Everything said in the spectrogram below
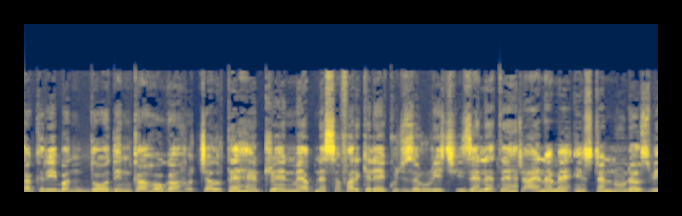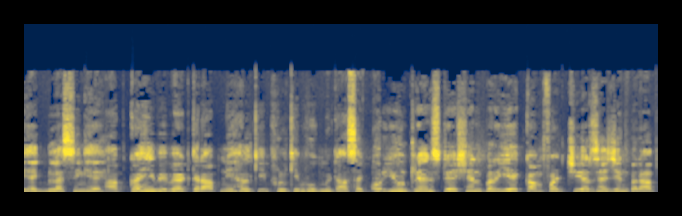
तकरीबन दो दिन का होगा। तो चलते हैं ट्रेन में अपने सफ़र के लिए कुछ ज़रूरी चीज़ें लेते हैं। चाइना में इंस्टेंट नूडल्स भी एक ब्लेसिंग है। आप कहीं भी बैठ अपनी हल्की फुल्की भूख मिटा सकते हैं। और यूँ ट्रेन स्टेशन पर ये कंफर्ट चेयर है जिन पर आप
